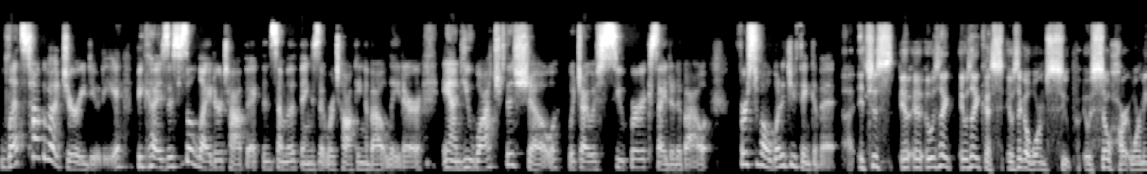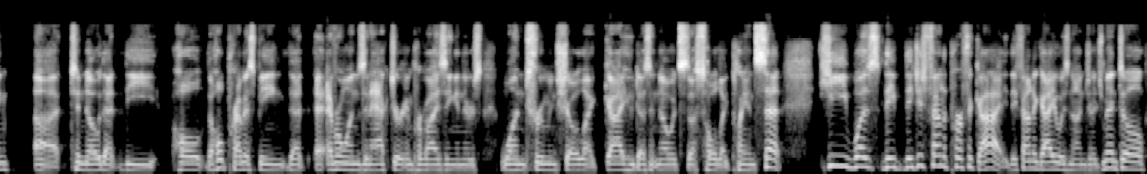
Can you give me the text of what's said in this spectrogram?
let's talk about jury duty because this is a lighter topic than some of the things that we're talking about later. And you watched this show, which I was super excited about. First of all, what did you think of it? Uh, it's just it, it, was like it was like a it was like a warm soup. It was so heartwarming uh, to know that the whole the whole premise being that everyone's an actor improvising and there's one Truman show like guy who doesn't know it's this whole like planned set. He was they they just found the perfect guy. They found a guy who was non-judgmental.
